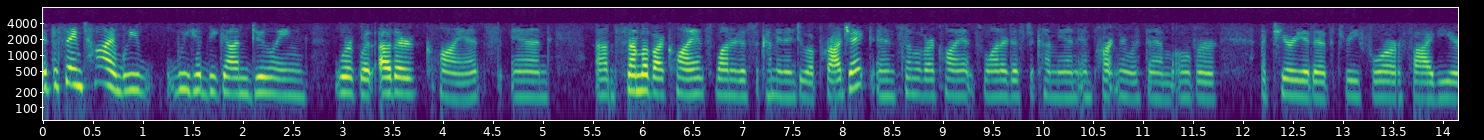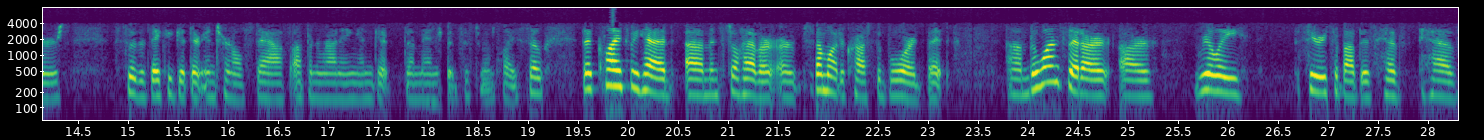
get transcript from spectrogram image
At the same time, we we had begun doing work with other clients, and um, some of our clients wanted us to come in and do a project, and some of our clients wanted us to come in and partner with them over a period of three, four, or five years so that they could get their internal staff up and running and get the management system in place. So the clients we had um, and still have are, are, somewhat across the board, but um, the ones that are are really serious about this have have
